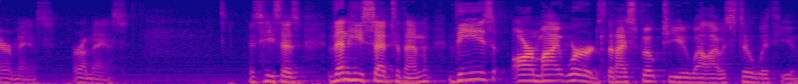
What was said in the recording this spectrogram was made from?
Emmaus. He says, Then he said to them, These are my words that I spoke to you while I was still with you,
